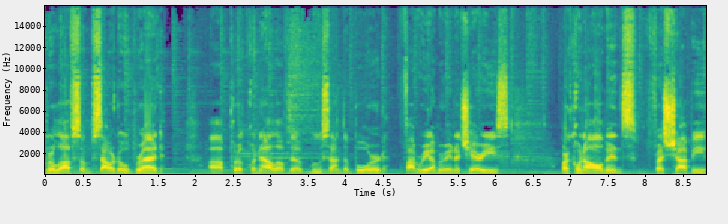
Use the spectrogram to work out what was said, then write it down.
grill off some sourdough bread. Uh, put a quenelle of the mousse on the board, Fabbri Amarena cherries, Marcona almonds, fresh choppy,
